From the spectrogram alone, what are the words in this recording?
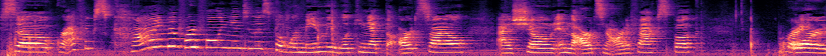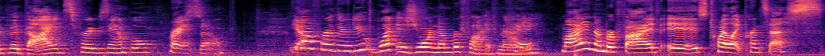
So graphics kind of are falling into this, but we're mainly looking at the art style as shown in the Arts and Artifacts book Right. or the guides, for example. right. So, Yeah. without further ado, what is your number five, Maddie? Okay. My number 5 is Twilight Princess.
